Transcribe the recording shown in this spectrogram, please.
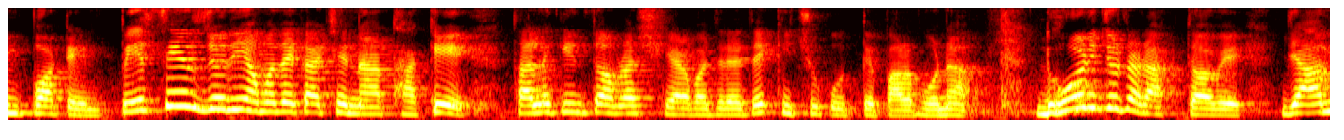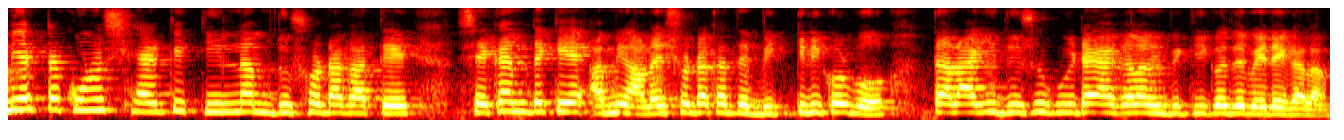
ইম্পর্টেন্ট পেশেন্স যদি আমাদের কাছে না থাকে, তাহলে কিন্তু আমরা শেয়ার বাজারেতে কিছু করতে পারব না। ধৈর্যটা রাখতে হবে যে আমি একটা কোনো শেয়ারকে কিনলাম দুশো টাকাতে, সেখান থেকে আমি আড়াইশো টাকাতে বিক্রি করব, তার আগে দুশো কুড়ি টাকা গেলাম আমি বিক্রি করতে বেড়ে গেলাম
